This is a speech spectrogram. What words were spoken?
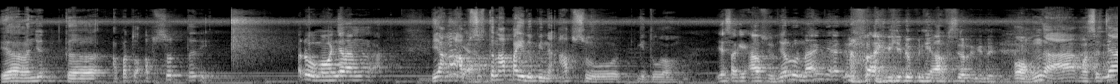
Ya lanjut ke apa tuh absurd tadi? Aduh, mau nyerang Yang Iya. absurd kenapa hidup ini absurd gitu loh? ya saking absurdnya lu nanya kenapa hidup ini absurd gitu. Oh enggak, maksudnya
